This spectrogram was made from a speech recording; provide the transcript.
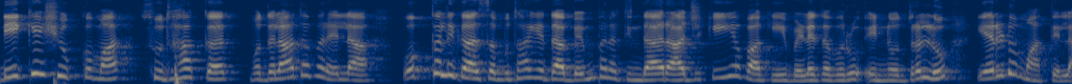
ಡಿಕೆ ಶಿವಕುಮಾರ್, ಸುಧಾಕರ್ ಮೊದಲಾದವರೆಲ್ಲ ಒಕ್ಕಲಿಗ ಸಮುದಾಯದ ಬೆಂಬಲದಿಂದ ರಾಜಕೀಯವಾಗಿ ಬೆಳೆದವರು ಎನ್ನುವುದರಲ್ಲೂ ಎರಡು ಮಾತಿಲ್ಲ.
